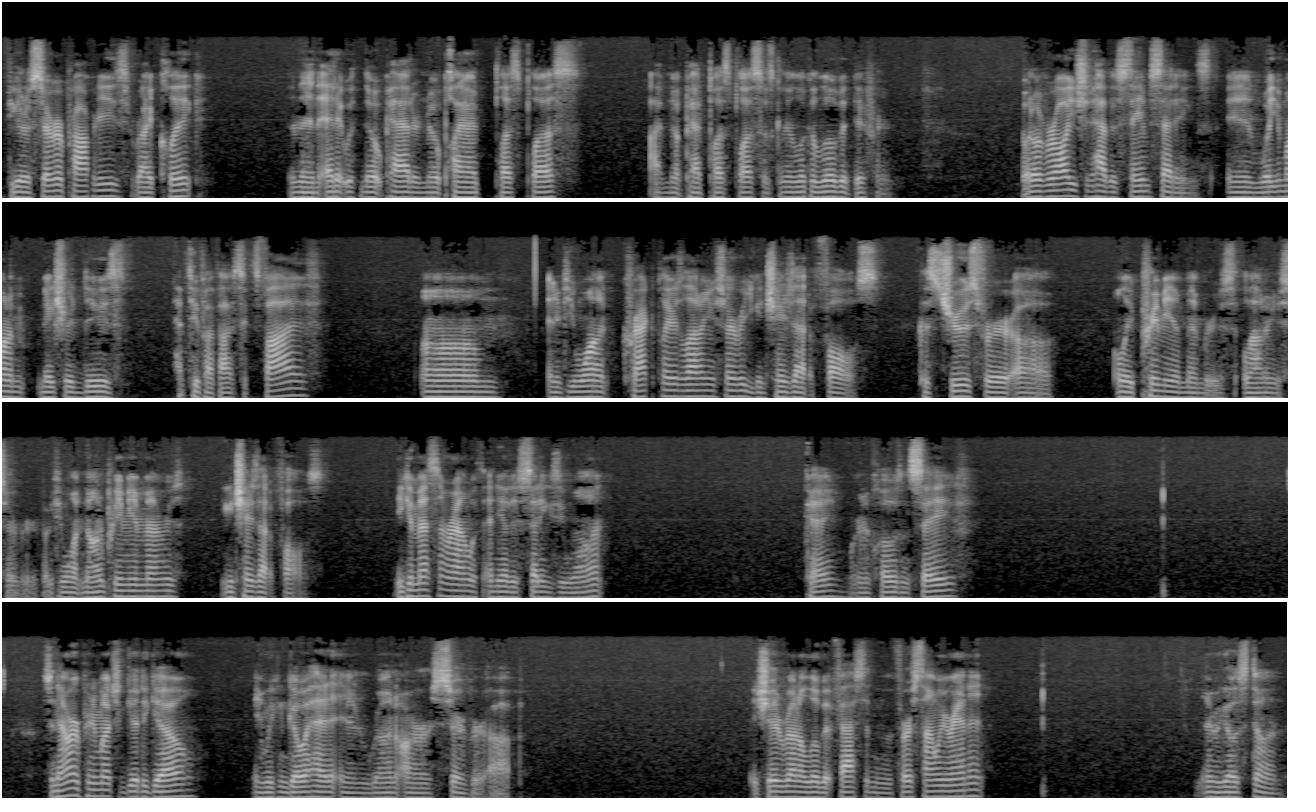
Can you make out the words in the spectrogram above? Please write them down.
If you go to server properties, right click, and then edit with Notepad or Notepad++, I have Notepad++, so it's going to look a little bit different. But overall, you should have the same settings, and what you want to make sure to do is have 25565. Um, and if you want cracked players allowed on your server, you can change that to false, because true is for uh, only premium members allowed on your server. But if you want non-premium members, you can change that to false. You can mess around with any other settings you want. Okay, we're going to close and save. So now we're pretty much good to go and we can go ahead and run our server up. It should run a little bit faster than the first time we ran it. There we go, it's done.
